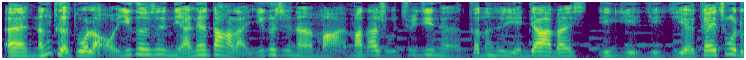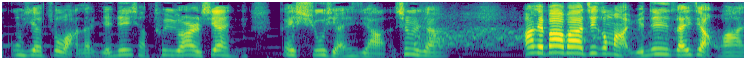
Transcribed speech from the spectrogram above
呃，能者多劳。一个是年龄大了，一个是呢，马马大叔最近呢，可能是人家吧，也也也也该做的贡献做完了，人家也想退居二线，该休闲一下子，是不是啊？阿里巴巴这个马云的来讲话，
